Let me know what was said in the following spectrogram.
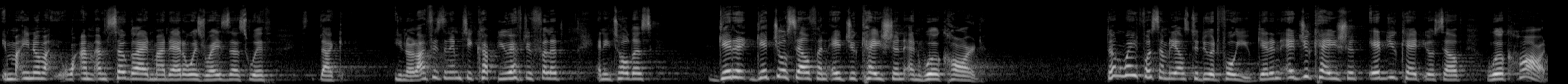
you know, I'm, I'm so glad my dad always raised us with, like, you know, life is an empty cup, you have to fill it. And he told us, get, it, get yourself an education and work hard. Don't wait for somebody else to do it for you. Get an education, educate yourself, work hard.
